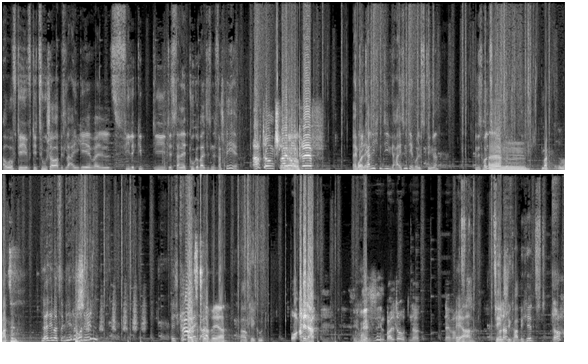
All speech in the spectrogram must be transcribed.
auch auf die, auf die Zuschauer ein bisschen eingehen, weil es viele gibt, die das dann nicht gucken, weil sie es nicht verstehen. Achtung, Schleimangriff! Äh, Oh, wie kann ich denn die, wie heißen die Holzdinger? Sind das Holz? Ähm, warte. Bleib immer zu mir da unten hin. Ich kann Holzklappe, ja. Ah, okay, gut. Oh, Alter! Wir sind bald tot, ne? Ne, warum? Ja. Zehn Oder? Stück habe ich jetzt. Doch?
